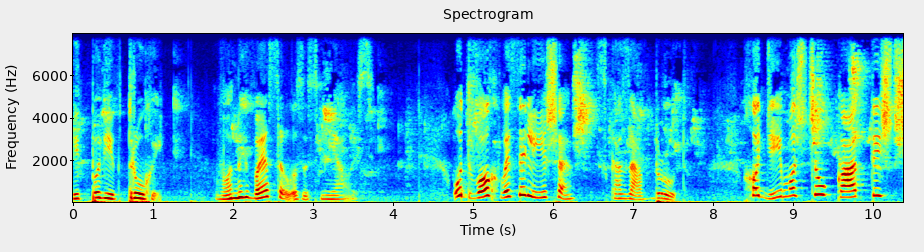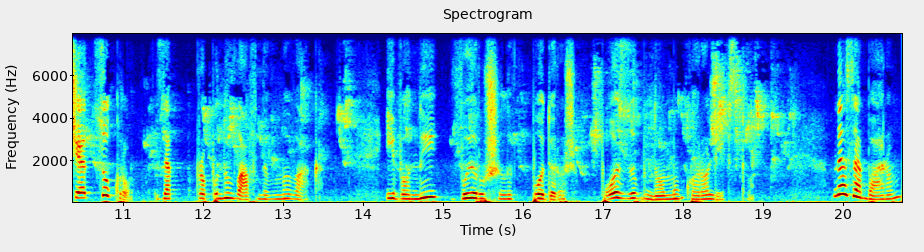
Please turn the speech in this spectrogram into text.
відповів другий. Вони весело засміялись. Удвох веселіше, сказав Бруд. Ходімо шукати ще цукру, запропонував невмивака. І вони вирушили в подорож по зубному королівству. Незабаром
